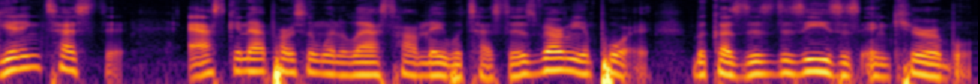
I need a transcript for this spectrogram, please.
getting tested, asking that person when the last time they were tested is very important because this disease is incurable.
